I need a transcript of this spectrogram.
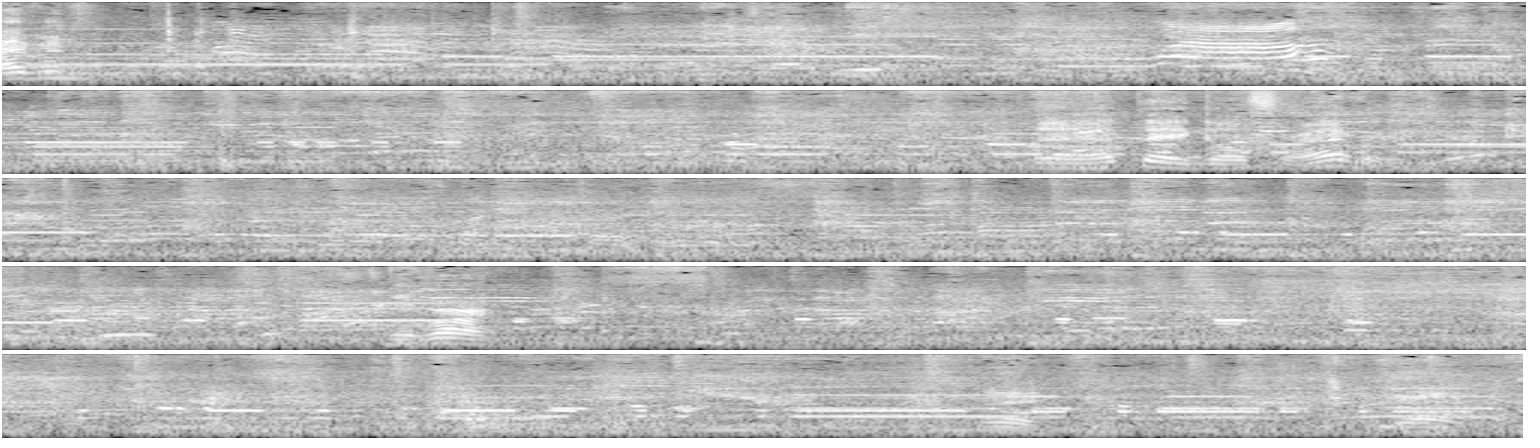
Driving? Yeah, that thing go forever. LeVar. Hey. Right.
